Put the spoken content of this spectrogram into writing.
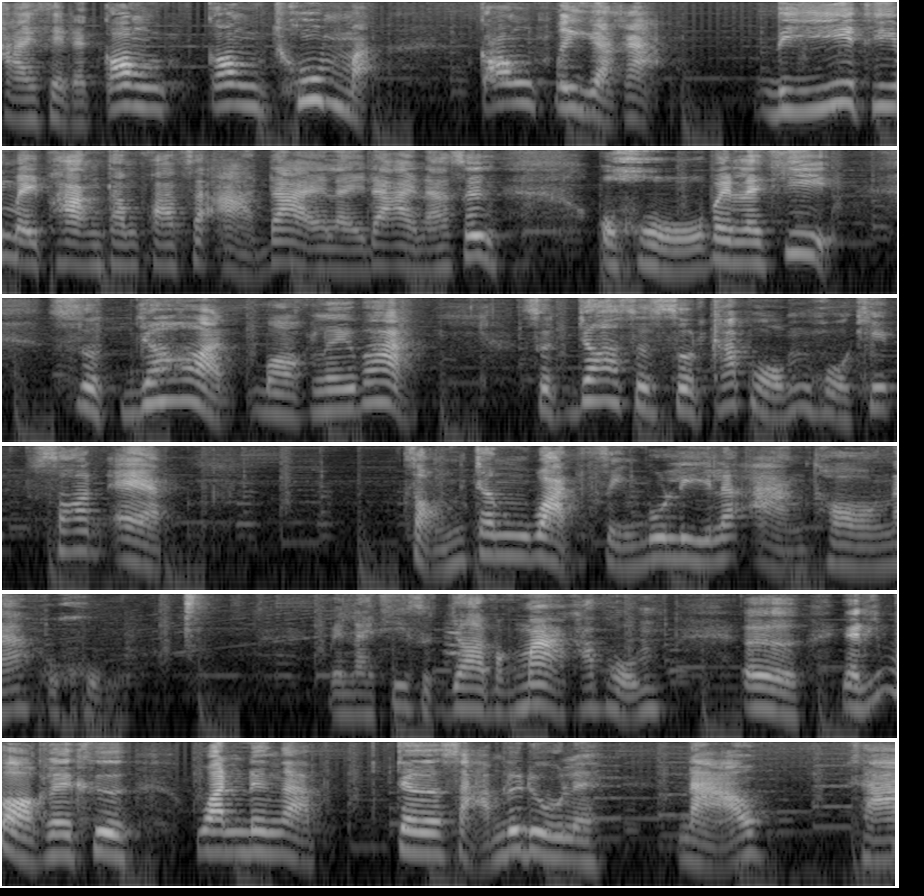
ถ่ายเสร็จกล้องกล้องชุ่มอะกล้องเปียกอะดีที่ไม่พังทำความสะอาดได้อะไรได้นะ ซึ่งโอ้โหเป็นอะไรที่สุดยอดบอกเลยว่า สุดยอดสุดๆครับผมโหคิดซ่อนแอบสองจังหวัดสิงห์บุรีและอ่างทองนะโอ้โหเป็นอะไรที่สุดยอดมากๆครับผม เออ อย่างที่บอกเลยคือ วันหนึ่งอะ เจอสามฤดูเลย หนาว เช้า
